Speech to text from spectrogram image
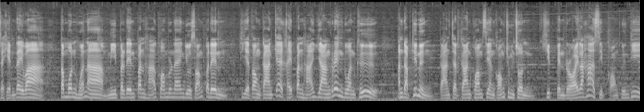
จะเห็นได้ว่าตำบลหัวนามีประเด็นปัญหาความรุนแรงอยู่ 2 ประเด็น ที่จะต้องการแก้ไขปัญหาอย่างเร่งด่วนคือ อันดับที่ 1 การจัดการความเสี่ยงของชุมชน คิดเป็นร้อยละ 50 ของพื้นที่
